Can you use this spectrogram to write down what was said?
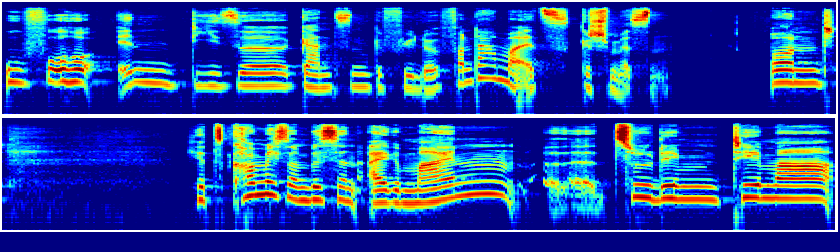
UFO in diese ganzen Gefühle von damals geschmissen. Und jetzt komme ich so ein bisschen allgemein äh, zu dem Thema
